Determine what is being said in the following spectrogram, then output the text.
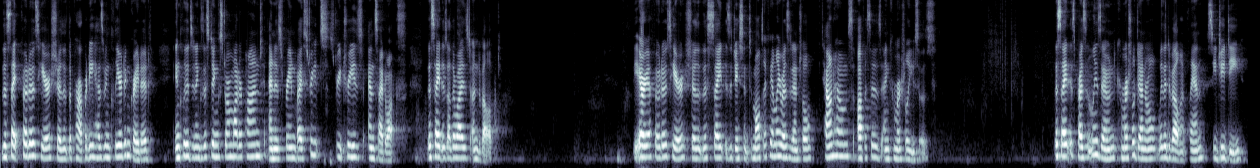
The site photos here show that the property has been cleared and graded, includes an existing stormwater pond, and is framed by streets, street trees, and sidewalks. The site is otherwise undeveloped. The area photos here show that this site is adjacent to multifamily residential, townhomes, offices, and commercial uses. The site is presently zoned Commercial General with a Development Plan, CGD.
